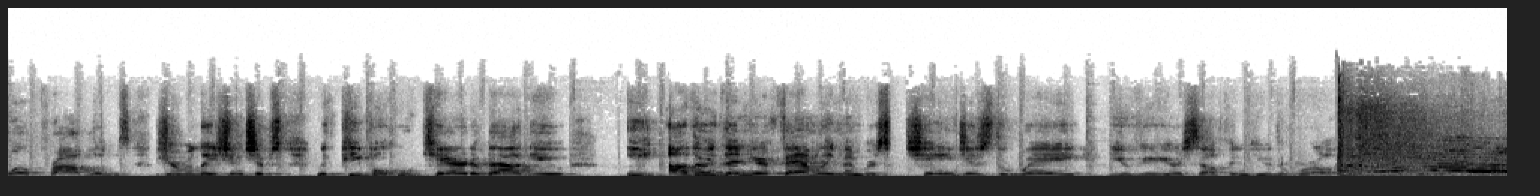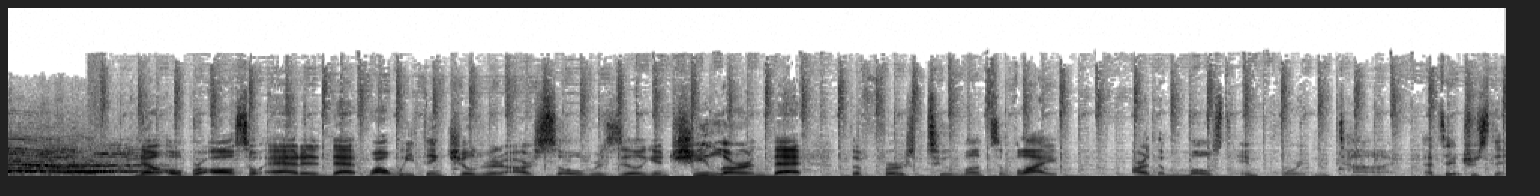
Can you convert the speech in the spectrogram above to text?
more problems? Your relationships with people who cared about you other than your family members changes the way you view yourself and view the world. Now, Oprah also added that while we think children are so resilient, she learned that the first two months of life are the most important time. That's interesting.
